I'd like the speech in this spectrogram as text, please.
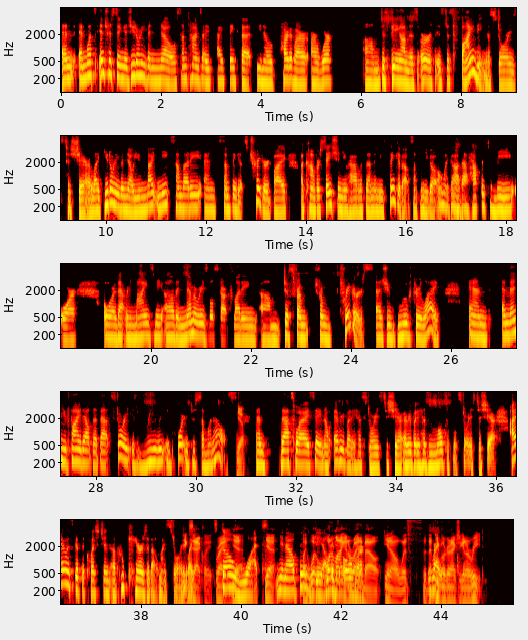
and and what's interesting is you don't even know. Sometimes i i think that you know part of our our work um, just being on this earth is just finding the stories to share. Like you don't even know. You might meet somebody and something gets triggered by a conversation you have with them and you think about something. You go oh my god that happened to me or or that reminds me of and memories will start flooding um, just from from triggers as you move through life. And and then you find out that that story is really important to someone else. Yeah. And that's why i say no everybody has stories to share. Everybody has multiple stories to share. I always get the question of who cares about my story? Exactly. Like, right. so yeah. what? Yeah. You know big like what, deal. what am i going to write about you know with that right. people are gonna actually going to read?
